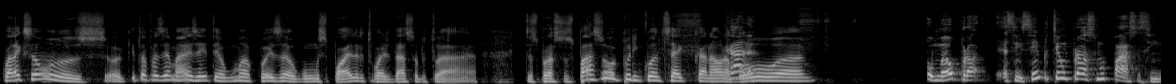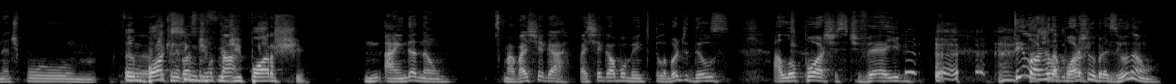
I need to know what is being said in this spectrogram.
Qual é que são os. O que tu vai fazer mais aí? Tem alguma coisa, algum spoiler que tu pode dar sobre tua, teus próximos passos? Ou por enquanto segue o canal na cara, boa? O meu. Pro... Assim, sempre tem um próximo passo, assim, né? Tipo. Unboxing de, de Porsche. Ainda não. Mas vai chegar, vai chegar o momento, pelo amor de Deus. Alô, Porsche, se tiver aí. Tem loja da Porsche no Brasil, não?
